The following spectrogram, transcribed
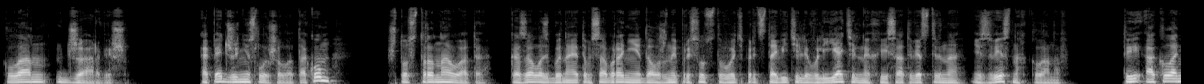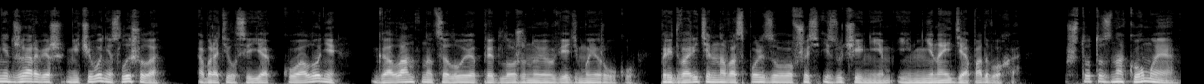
клан Джарвиш. Опять же не слышал о таком, что странновато. Казалось бы, на этом собрании должны присутствовать представители влиятельных и, соответственно, известных кланов. «Ты о клане Джарвиш ничего не слышала?» — обратился я к Куалоне, галантно целуя предложенную ведьмой руку, предварительно воспользовавшись изучением и не найдя подвоха. «Что-то знакомое.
